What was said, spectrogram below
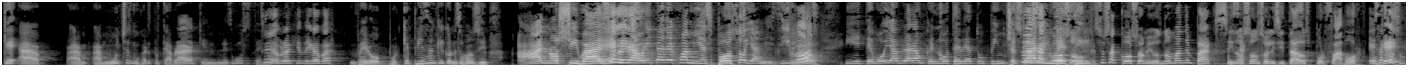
que a, a- a muchas mujeres, porque habrá quien les guste, Sí, ¿no? habrá quien diga, va. Pero ¿por qué piensan que con eso vamos a decir, ah, no, sí va, eh? Mira, ahorita dejo a mi esposo y a mis hijos Claro. Y te voy a hablar aunque no te vea tu pinche Eso cara, es acoso. imbécil. Eso es acoso, amigos. No manden packs si no son solicitados, por favor. Es ¿ok? acoso,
